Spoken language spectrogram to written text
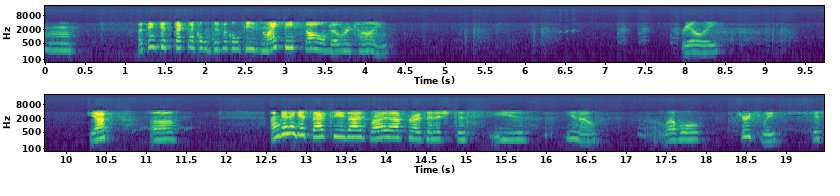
Hmm. I think this technical difficulties might be solved over time. Really? Yep. Uh, I'm gonna get back to you guys right after I finish this, you, you know, level. Seriously, it's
